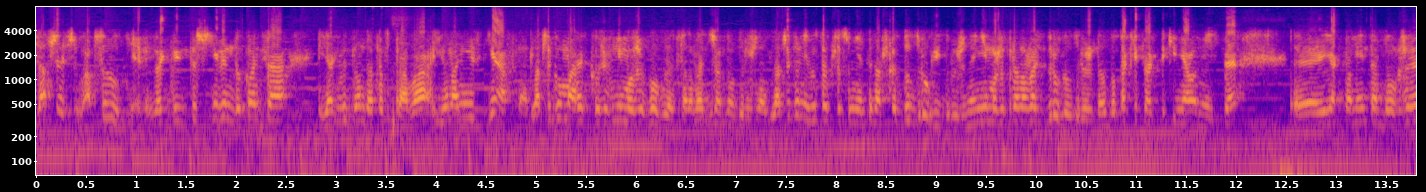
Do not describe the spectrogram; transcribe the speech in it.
zaprzeczył absolutnie, więc jakby też nie wiem do końca, jak wygląda ta sprawa i ona nie jest jasna. Dlaczego Marek Kozioł nie może w ogóle trenować żadną drużyną? Dlaczego nie został przesunięty na przykład do drugiej drużyny i nie może trenować drugą drużyną? Bo takie praktyki miały miejsce, e, jak pamiętam dobrze,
